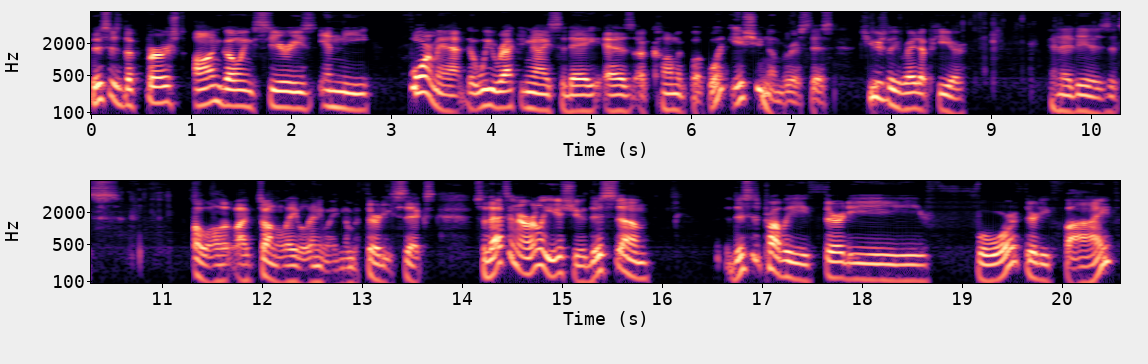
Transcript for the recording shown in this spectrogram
this is the first ongoing series in the format that we recognize today as a comic book. What issue number is this? It's usually right up here. And it is. It's Oh, well, it's on the label anyway, number 36. So that's an early issue. This um, this is probably 34, 35.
